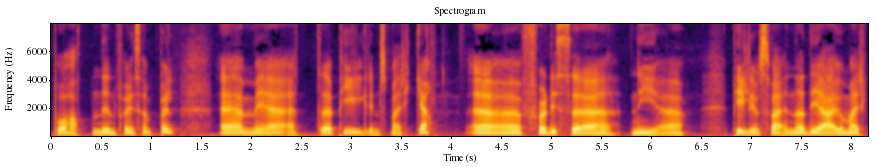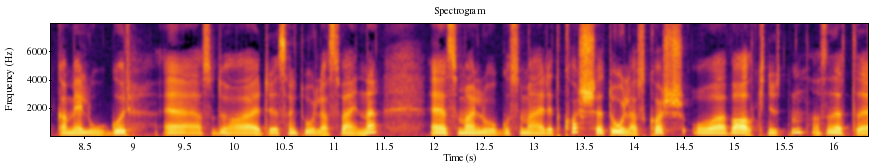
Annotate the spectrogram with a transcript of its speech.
på hatten din, f.eks., eh, med et pilegrimsmerke. Eh, for disse nye Pilegrimsveiene de er jo merka med logoer. Eh, altså du har St. Olavs veiene, eh, som har en logo som er et kors, et olavskors, og hvalknuten, altså dette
